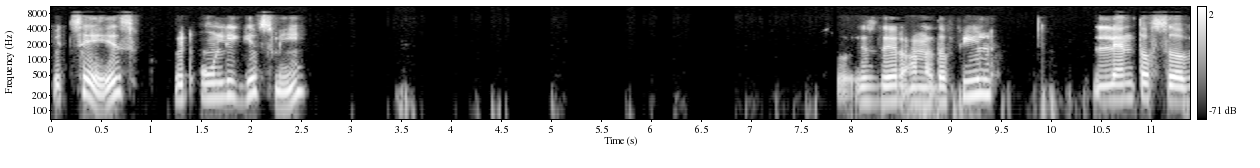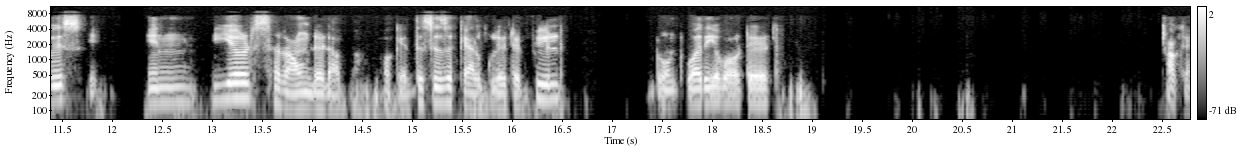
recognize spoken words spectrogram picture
which says it only gives me so is there another field? Length of service in years rounded up. Okay this is a calculated field. Don't worry about it. Okay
